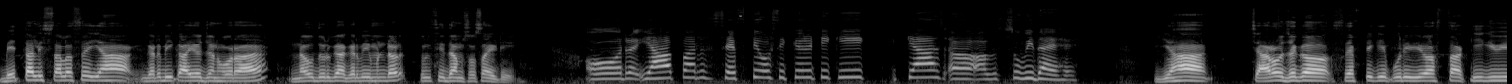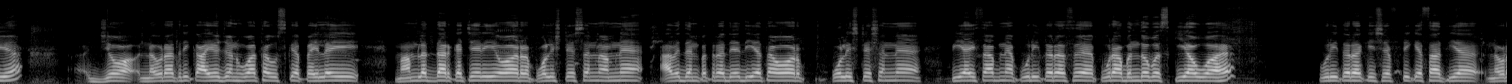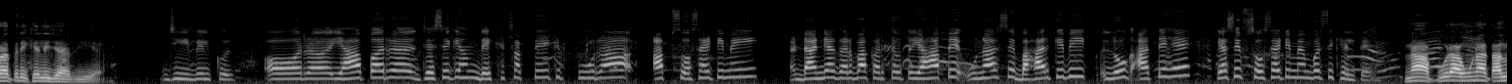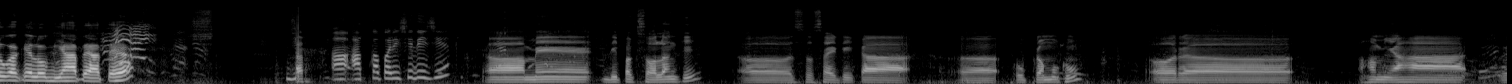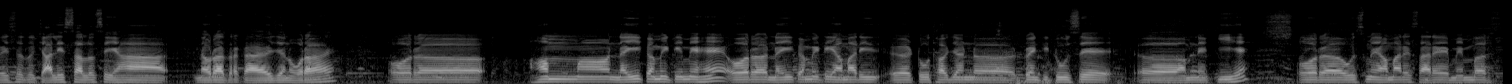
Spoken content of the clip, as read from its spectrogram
बैतालीस सालों से यहाँ गरबी का आयोजन हो रहा है। नवदुर्गा गरबी मंडल तुलसीधाम सोसाइटी। और यहाँ पर सेफ्टी और सिक्योरिटी की क्या सुविधाएँ है? यहाँ चारों जगह सेफ्टी की पूरी व्यवस्था की गई है। जो नवरात्रि का आयोजन हुआ था, उसके पहले ही मामलतदार कचहरी और पुलिस स्टेशन में हमने आवेदन पत्र दे दिया था और पुलिस स्टेशन ने पीआई साहब ने पूरी तरह से पूरा बंदोबस्त किया हुआ है। पूरी तरह की सेफ्टी के साथ यह नवरात्रि खेली जा रही है। जी, बिल्कुल। और यहाँ पर जैसे कि हम देख सकते हैं कि पूरा आप सोसाइटी में ही डांडिया गरबा करते हो तो यहाँ पे ऊना से बाहर के भी लोग आते हैं या सिर्फ़ सोसाइटी मेंबर्स ही खेलते हैं? ना पूरा ऊना तालुका के लोग यहाँ पे आते हैं। आपका परिचय दीजिए। मैं दीपक सोलंकी सोसाइटी का उप प्रमुख हूँ। और अ, हम यहाँ वैसे तो 40 सालों से यहाँ नवरात्र का आयोजन हो रहा है। और अ, हम नई कमेटी में हैं और नई कमेटी हमारी अ, 2022 से हमने की है और उसमें हमारे सारे मेंबर्स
